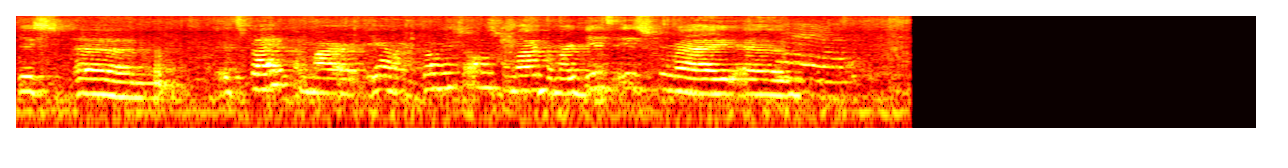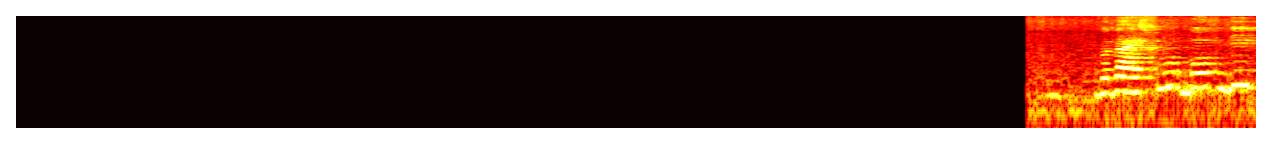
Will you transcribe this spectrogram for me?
Dus, um, het spijt me, maar ja, ik kan niks anders van maken. Maar dit is voor mij. Uh, bewijs genoeg. Bovendien,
